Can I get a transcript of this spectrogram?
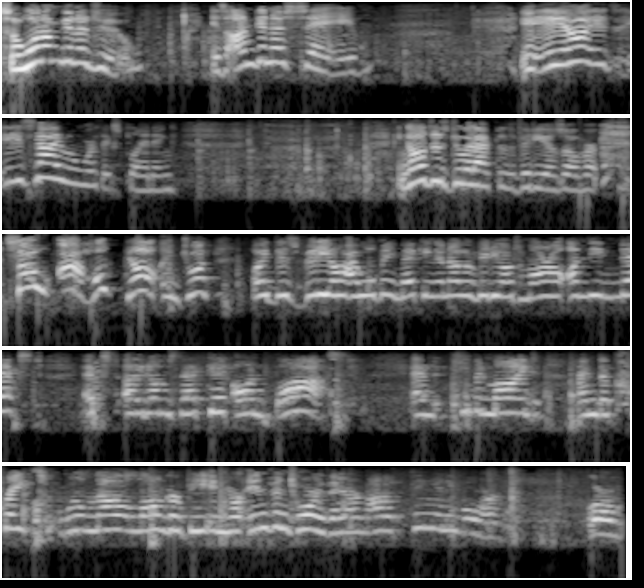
So what I'm going to do is I'm going to save, you know, it's, it's not even worth explaining. And I'll just do it after the video's over. So, I hope y'all enjoyed this video. I will be making another video tomorrow on the next X items that get unboxed. And keep in mind, and the crates will no longer be in your inventory. They are not a thing anymore. Or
